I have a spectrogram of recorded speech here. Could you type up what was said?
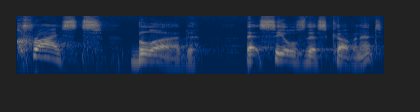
Christ's blood that seals this covenant.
